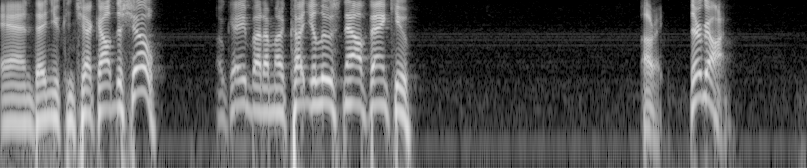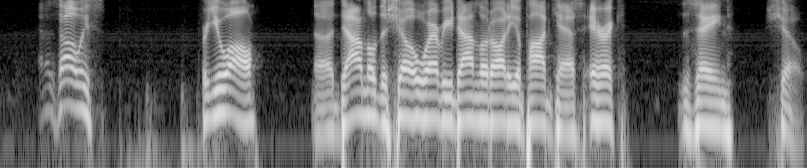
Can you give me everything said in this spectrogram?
And then you can check out the show. Okay, but I'm going to cut you loose now. Thank you. All right, they're gone. And as always, for you all, Uh, download the show wherever you download audio podcasts. Eric Zane Show.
